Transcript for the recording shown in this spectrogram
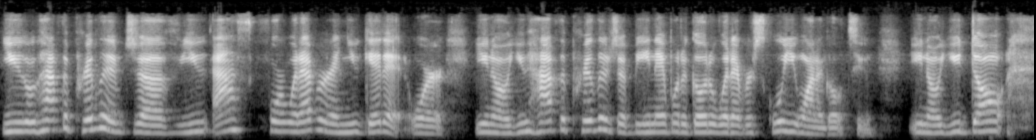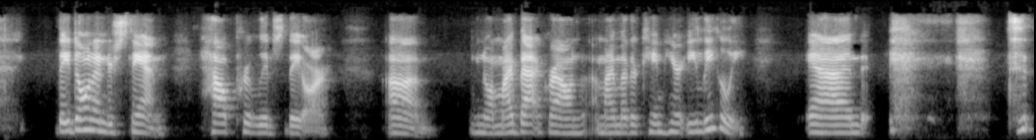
you have the privilege of you ask for whatever and you get it or you know, you have the privilege of being able to go to whatever school you want to go to. You know, you don't they don't understand how privileged they are. Um, you know, my background, my mother came here illegally. And to,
